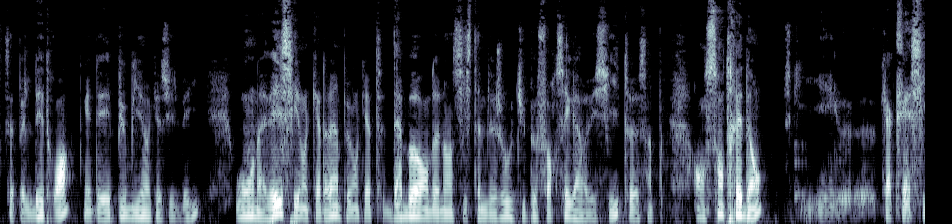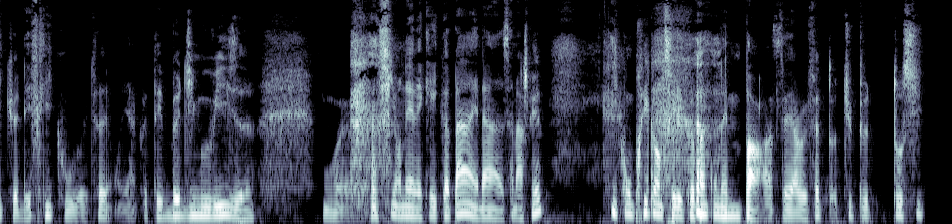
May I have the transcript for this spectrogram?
qui s'appelle D3, qui a été publié en Cassius Belli, où on avait essayé d'encadrer un peu l'enquête. D'abord en donnant un système de jeu où tu peux forcer la réussite, simple- en s'entraidant, ce qui est le cas classique des flics où tu sais, il y a un côté buddy movies, où si on est avec les copains, et ben ça marche mieux. Y compris quand c'est les copains qu'on n'aime pas. C'est-à-dire le fait, tu peux aussi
